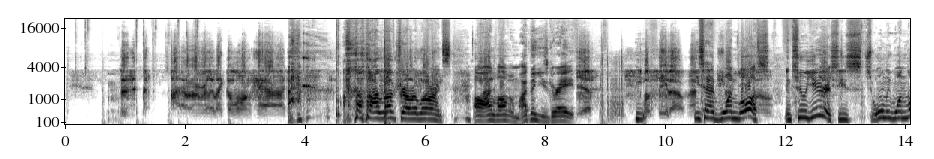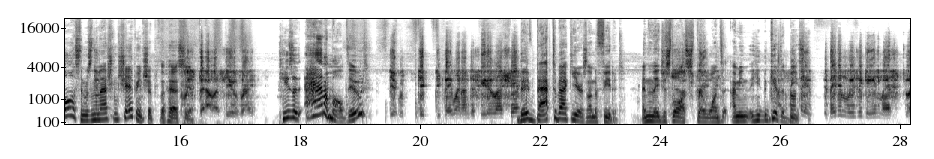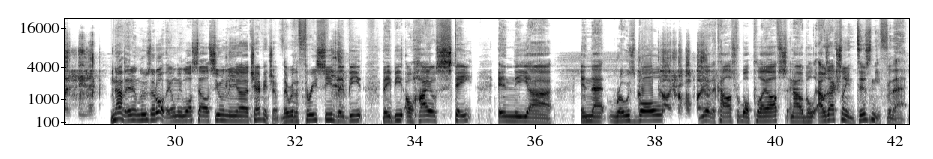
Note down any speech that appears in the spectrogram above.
I don't really like the long hair. I love Trevor Lawrence. Oh, I love him. I think he's great. Yeah. we'll see though. He's had one loss in two years. He's only one loss and was in the national championship the past year. The LSU, right? He's an animal, dude. It was- did, did they went undefeated last year? They've back to back years undefeated, and then they just lost their one. I mean, he the kid's I a beast. They, they didn't lose a game last last season. No, they didn't lose at all. They only lost to LSU in the uh, championship. They were the three seed. They beat they beat Ohio State in the uh, in that Rose Bowl. College football playoff. Yeah, the college football playoffs, and I, I was actually in Disney for that,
